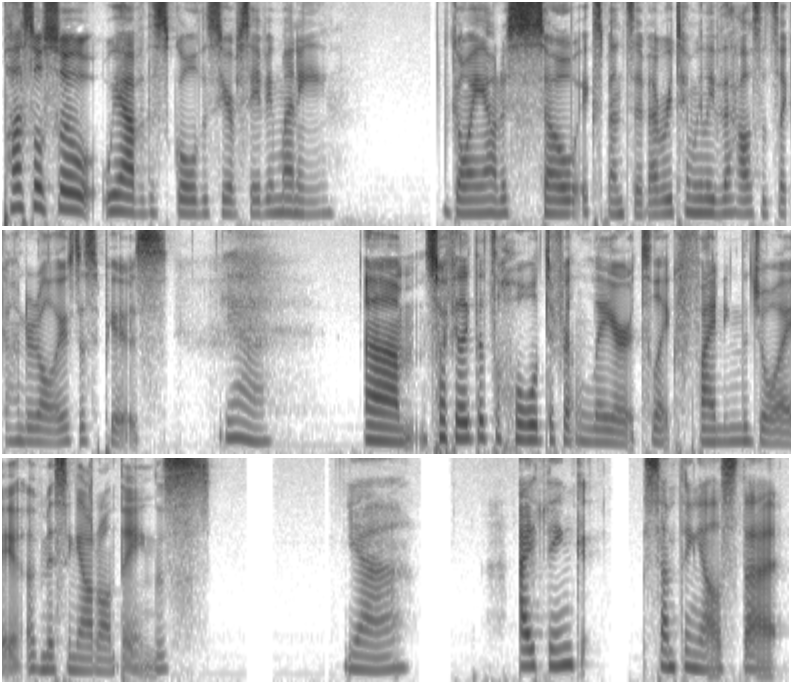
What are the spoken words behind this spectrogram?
Plus, also, we have this goal this year of saving money. Going out is so expensive. Every time we leave the house, it's like $100 disappears. Yeah. Um, so I feel like that's a whole different layer to like finding the joy of missing out on things. Yeah. I think something else that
